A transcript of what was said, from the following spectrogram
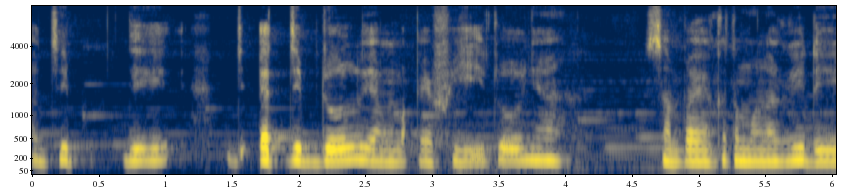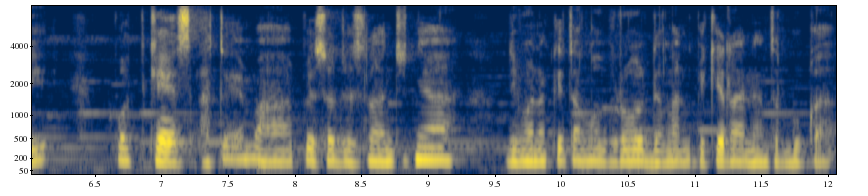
ajib di @jibdul yang pakai V itunya. Sampai ketemu lagi di podcast ATMA episode selanjutnya di mana kita ngobrol dengan pikiran yang terbuka.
